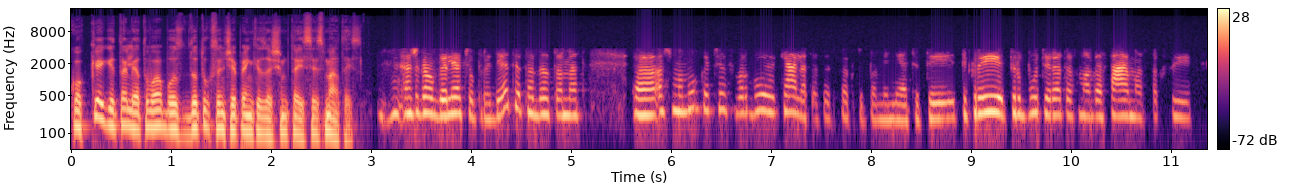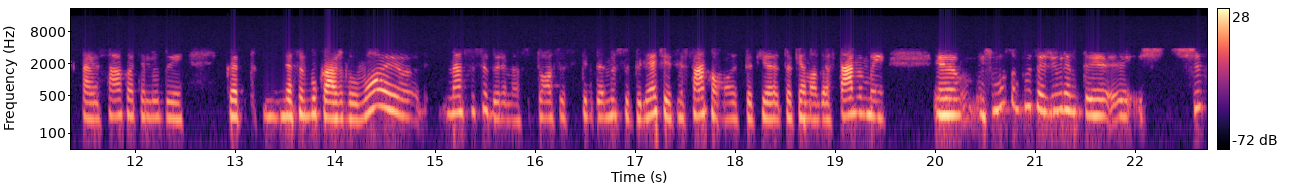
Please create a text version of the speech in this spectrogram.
kokiagi ta Lietuva bus 2050 metais? Aš gal galėčiau pradėti tada tuomet. E, Aš manau, kad čia svarbu keletas aspektų paminėti. Tai tikrai turbūt yra tas nuogastavimas toksai, ką jūs sakote, liudai, kad nesvarbu, ką aš galvoju, mes susidurime su tuo susitikdami su piliečiais, išsakomos tokie, tokie nuogastavimai. Iš mūsų pusės žiūrint, e, šis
